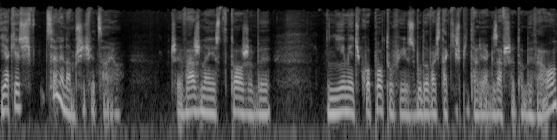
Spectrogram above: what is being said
jakie cele nam przyświecają. Czy ważne jest to, żeby nie mieć kłopotów i zbudować taki szpital, jak zawsze to bywało,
